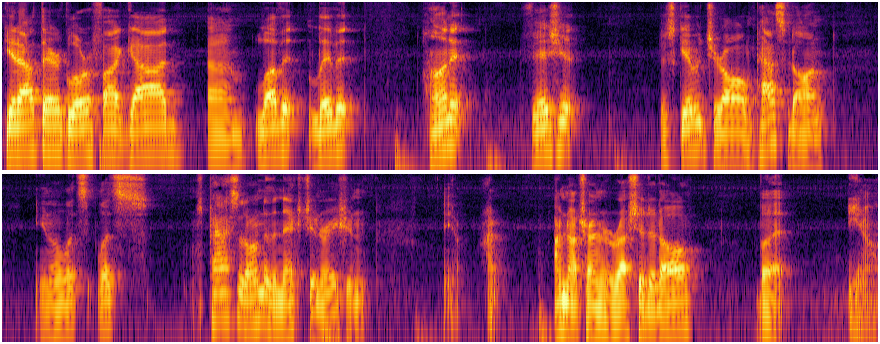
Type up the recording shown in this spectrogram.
get out there, glorify God, um, love it, live it, hunt it, fish it. Just give it your all and pass it on. You know, let's let's let's pass it on to the next generation. You know, I I'm not trying to rush it at all, but you know,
